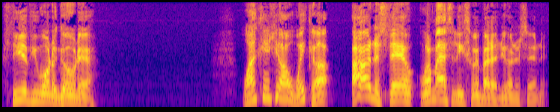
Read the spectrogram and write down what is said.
See if you want to go there. Why can't y'all wake up? I understand. When I'm asking these women about I do understand it.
